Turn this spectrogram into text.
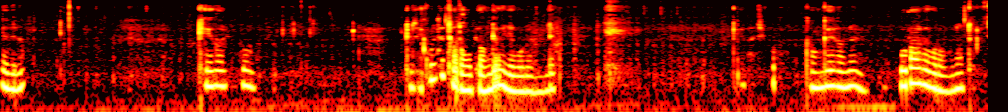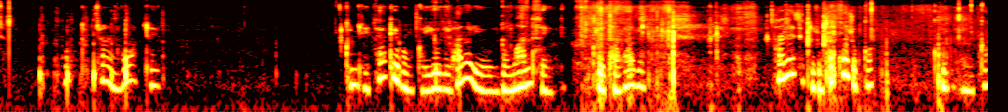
되나? 이렇게 해가지고. 요새 콘셉트가 너무 변경이 돼버렸는데. 이렇게 해가지고, 경계선을 보라색으로 무너뜨리자. 어, 괜찮은 것 같아. 근데 생각해보니까 여기 하늘이 너무 하늘색인데. 그렇다고 하긴. 하늘색도 좀 섞어줄까? 그러고 보니까.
